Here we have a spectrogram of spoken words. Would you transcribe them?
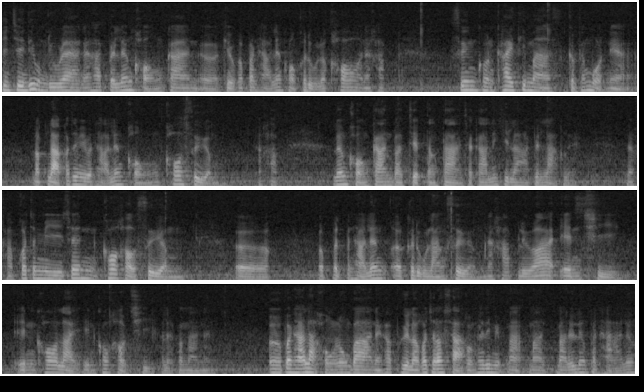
จริง ๆ ที่ผมดูแลนะครับเป็นเรื่องของการเอ่อเกี่ยวกับปัญหาเรื่องของกระดูกและข้อนะครับ ซึ่งคนไข้ที่มาเกือบทั้งหมดเนี่ยหลักๆ ก็จะมีปัญหาเรื่องของข้อเสื่อมนะครับ เรื่องของการบาดเจ็บต่างๆ จากการเล่นกีฬาเป็นหลักเลยนะครับก็จะมีเช่นข้อเข่าเสื่อมเอ่อเอ่อปัญหาเรื่องเอ่อกระดูกหลังเสื่อมนะครับหรือว่าเอ็นฉีกเอ็นข้อไหล่เอ็นข้อเข่าฉีกอะไรประมาณนั้นเอ่อปัญหาหลักของโรงพยาบาลนะครับคือเราก็จะรักษาคนไข้ที่มีมามามาด้วยเรื่องปัญหาเรื่อง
